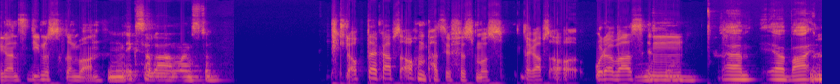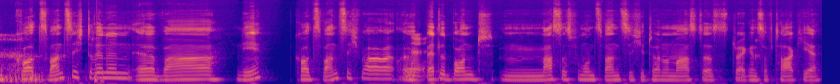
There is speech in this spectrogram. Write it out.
Die ganzen Dinos drin waren. Ein Ixalan meinst du? Ich glaube, da gab es auch einen Pazifismus. Da gab es auch, oder war es in, Ähm, er war in Core 20 drinnen, er war, nee, Core 20 war äh, Nee. Battlebond, Masters 25, Eternal Masters, Dragons of Tarkir.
